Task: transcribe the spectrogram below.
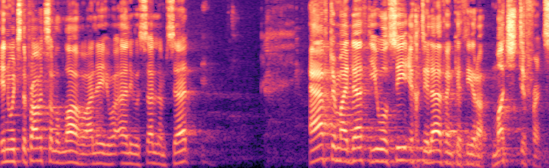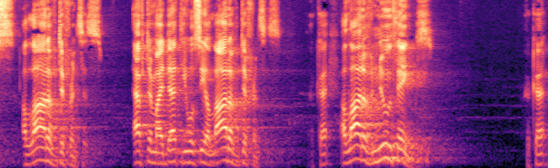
in which the Prophet ﷺ said, After my death, you will see ikhtilafan kathira, much difference, a lot of differences. After my death, you will see a lot of differences. Okay? A lot of new things. Okay?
